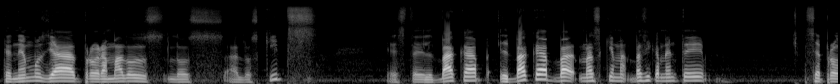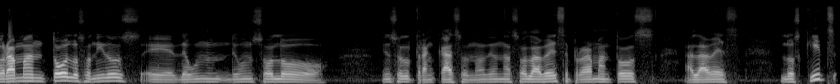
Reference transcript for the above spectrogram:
tenemos ya programados los, a los kits, este, el backup, el backup más que básicamente se programan todos los sonidos eh, de, un, de un solo de un solo trancazo, ¿no? De una sola vez, se programan todos a la vez. Los kits,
